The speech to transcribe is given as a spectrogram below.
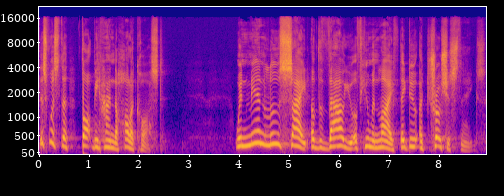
This was the thought behind the Holocaust. When men lose sight of the value of human life, they do atrocious things.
